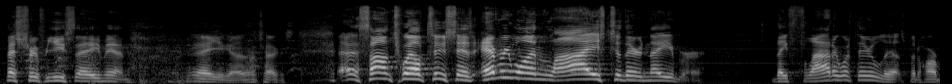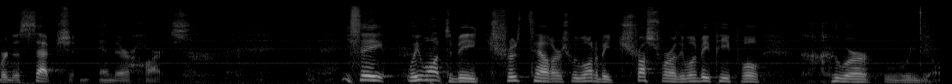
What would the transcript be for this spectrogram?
If that's true for you, say amen. There you go. Uh, Psalm 12, 2 says, Everyone lies to their neighbor they flatter with their lips, but harbor deception in their hearts. You see, we want to be truth tellers. We want to be trustworthy. We want to be people who are real,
